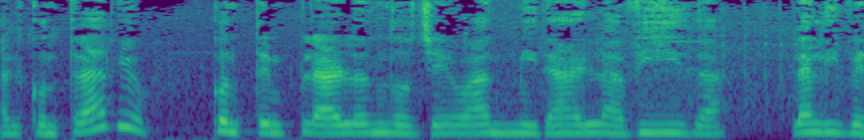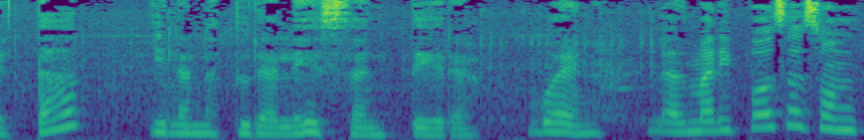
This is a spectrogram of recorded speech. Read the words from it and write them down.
al contrario, contemplarlas nos lleva a admirar la vida, la libertad y la naturaleza entera. Bueno, las mariposas son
